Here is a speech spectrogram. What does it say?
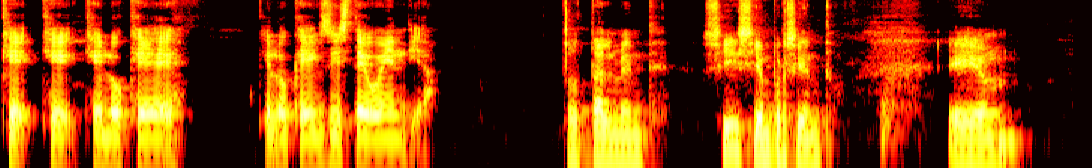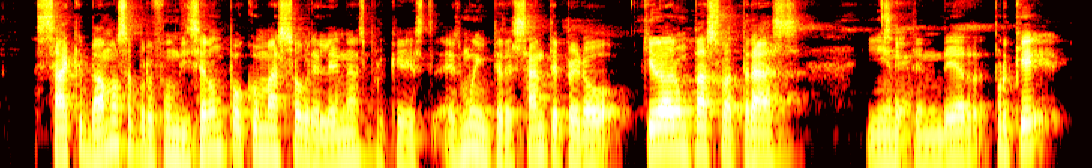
que, que, lo que, que lo que existe hoy en día. Totalmente, sí, 100%. Eh, Zach, vamos a profundizar un poco más sobre Lenas porque es, muy interesante, pero quiero dar un paso atrás y entender, porque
